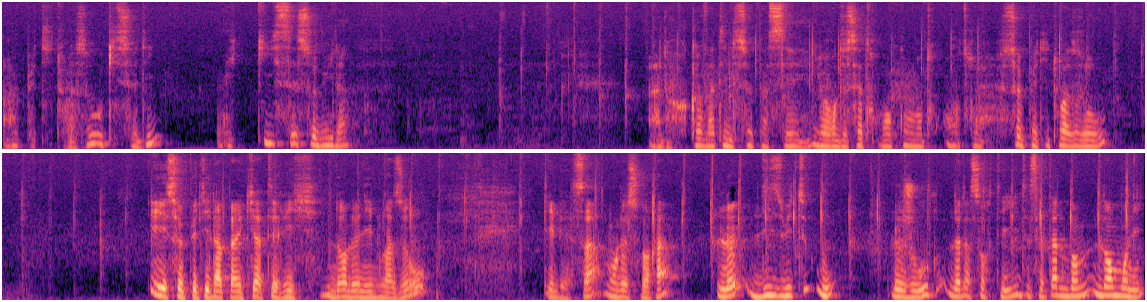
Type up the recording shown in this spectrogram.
Un petit oiseau qui se dit, mais qui c'est celui-là alors, que va-t-il se passer lors de cette rencontre entre ce petit oiseau et ce petit lapin qui atterrit dans le nid d'oiseau Eh bien ça, on le saura le 18 août, le jour de la sortie de cet album dans mon nid.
